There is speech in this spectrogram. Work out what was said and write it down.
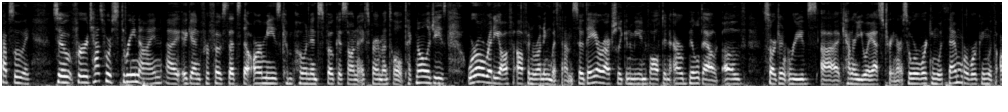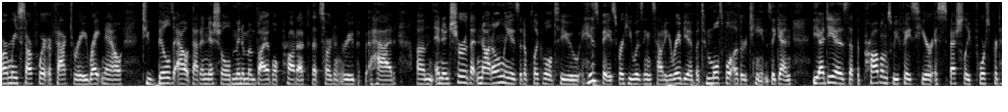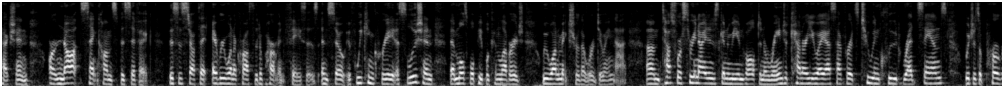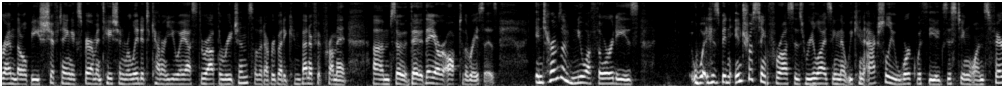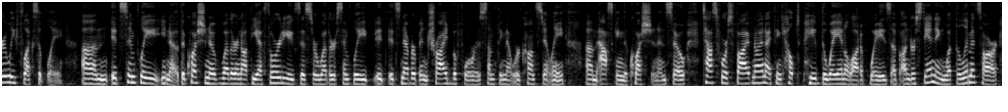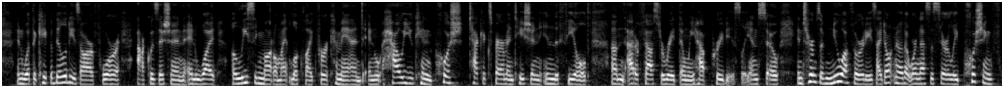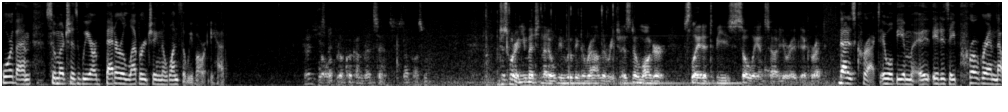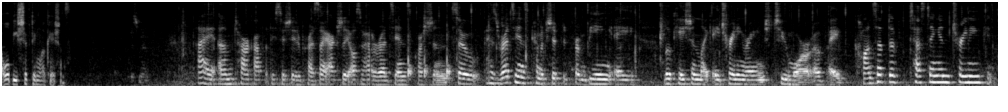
Absolutely. So for Task Force 39, uh, again, for folks, that's the Army's components focus on experimental technologies. We're already off, off and running with them. So they are actually going to be involved in our build out of Sergeant Reeves' uh, counter UAS trainer. So we're working with them. We're working with Army Software Factory right now to build out that initial minimum viable product that Sergeant Reeve had um, and ensure that not only is it applicable to his base where he was in Saudi Arabia, but to multiple other teams. Again, the idea is that the problems we face here, especially force protection are not CENTCOM specific. This is stuff that everyone across the department faces. And so if we can create a solution that multiple people can leverage, we want to make sure that we're doing that. Um, Task Force 39 is going to be involved in a range of counter UAS efforts to include Red Sands, which is a program that will be shifting experimentation related to counter UAS throughout the region so that everybody can benefit from it. Um, so they, they are off to the races. In terms of new authorities, what has been interesting for us is realizing that we can actually work with the existing ones fairly flexibly. Um, it's simply, you know, the question of whether or not the authority exists or whether simply it, it's never been tried before is something that we're constantly um, asking the question. And so Task Force 59, I think, helped pave the way in a lot of ways of understanding what the limits are and what the capabilities are for acquisition and what a leasing model might look like for a command and how you can push tech experimentation in the field um, at a faster rate than we have previously. And so in terms of new authorities, I don't know that we're necessarily pushing for them so much as we are better leveraging the ones that we've already had. Can I just follow up real quick on Red Sands? Is that possible? I'm Just wondering, you mentioned that it will be moving around the region. It's no longer slated to be solely in Saudi Arabia, correct? That is correct. It will be, a, it is a program that will be shifting locations. Yes, ma'am. Hi, I'm Tara Copp with the Associated Press. I actually also had a Red Sands question. So has Red Sands kind of shifted from being a location like a training range to more of a concept of testing and training?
